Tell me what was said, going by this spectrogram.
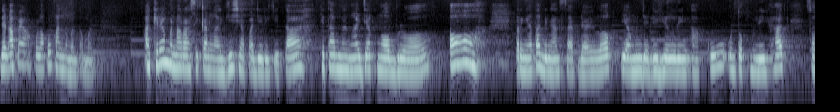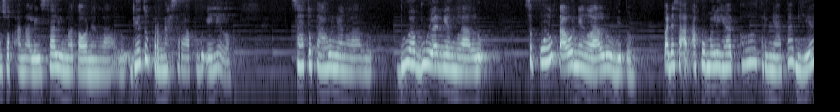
Dan apa yang aku lakukan teman-teman? Akhirnya menarasikan lagi siapa diri kita, kita mengajak ngobrol. Oh, ternyata dengan self dialog yang menjadi healing aku untuk melihat sosok analisa lima tahun yang lalu. Dia tuh pernah serapuh ini loh. Satu tahun yang lalu, dua bulan yang lalu, sepuluh tahun yang lalu gitu. Pada saat aku melihat, oh ternyata dia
